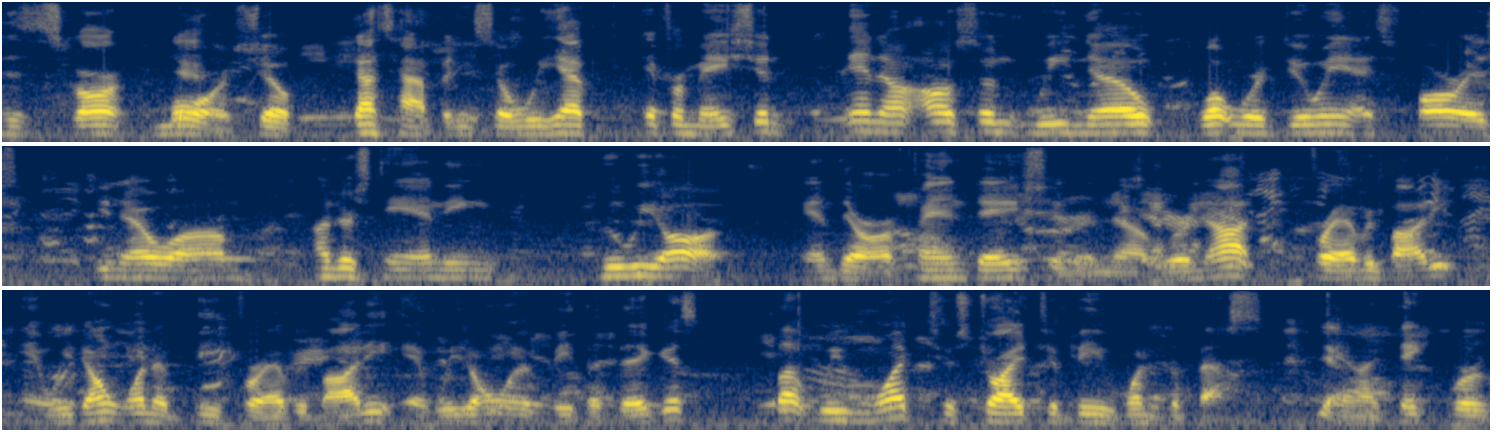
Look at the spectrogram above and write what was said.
his scar more. So that's happening. So we have information, and uh, also we know what we're doing as far as you know um, understanding who we are and they're our foundation. And uh, we're not for everybody, and we don't want to be for everybody, and we don't want to be the biggest, but we want to strive to be one of the best. Yeah. And I think we're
